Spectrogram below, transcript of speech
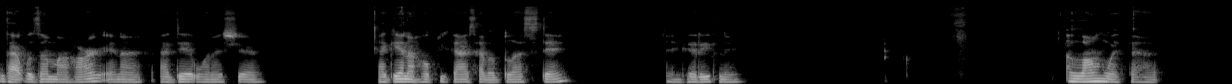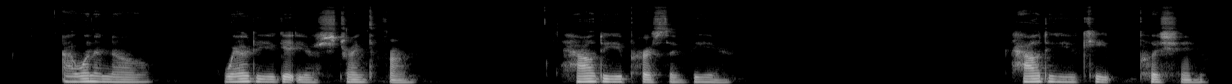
that was on my heart and I, I did want to share. Again, I hope you guys have a blessed day and good evening. Along with that, I want to know where do you get your strength from? How do you persevere? How do you keep pushing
